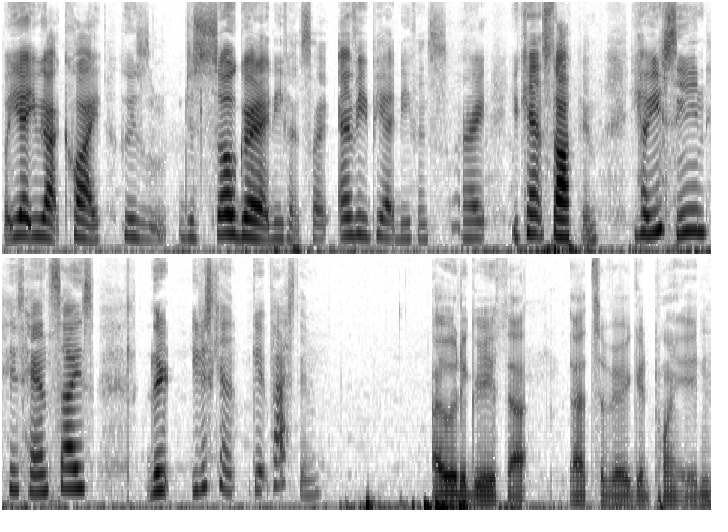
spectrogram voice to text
But yet you got Kawhi, who's just so good at defense, like MVP at defense. All right, you can't stop him. Have you seen his hand size? There, you just can't get past him. I would agree with that. That's a very good point, Aiden.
